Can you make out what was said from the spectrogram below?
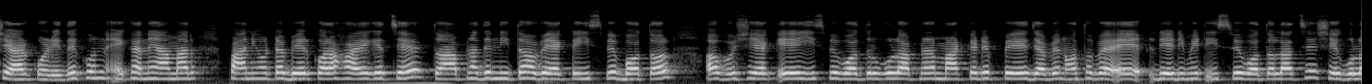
শেয়ার করি। দেখুন, এখানে আমার পানীয়টা বের করা হয়ে গেছে। তো আপনাদের নিতে হবে একটা স্প্রে বোতল অবশ্যই এই স্প্রে বোতলগুলো আপনারা মার্কেটে পেয়ে যাবেন, অথবা রেডিমেড স্প্রে বোতল আছে, সেগুলো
